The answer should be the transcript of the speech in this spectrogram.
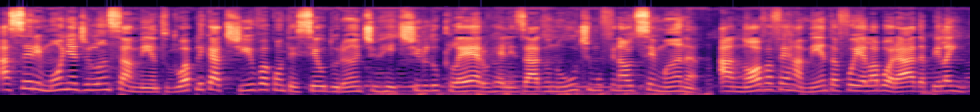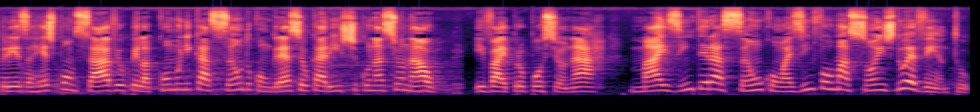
A cerimônia de lançamento do aplicativo aconteceu durante o Retiro do Clero, realizado no último final de semana. A nova ferramenta foi elaborada pela empresa responsável pela comunicação do Congresso Eucarístico Nacional e vai proporcionar mais interação com as informações do evento.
